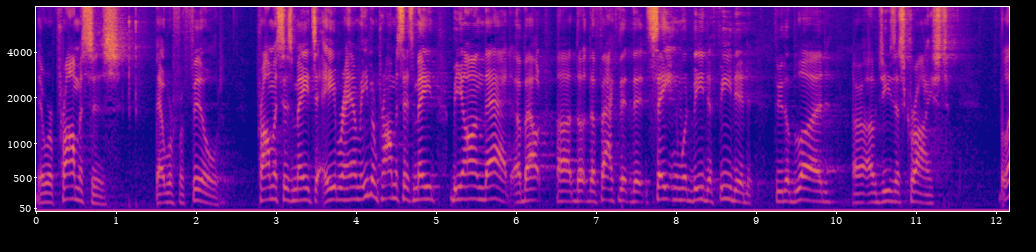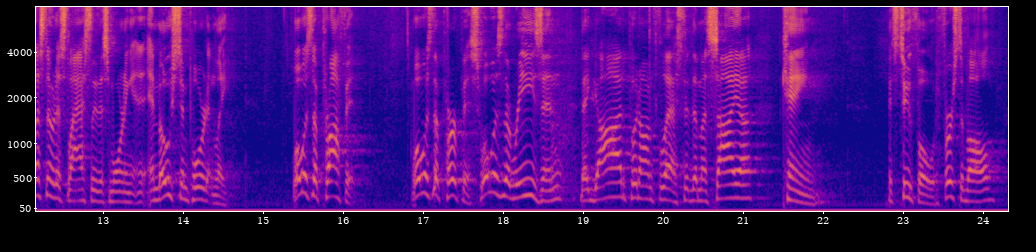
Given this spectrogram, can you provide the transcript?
There were promises that were fulfilled. Promises made to Abraham, even promises made beyond that about uh, the, the fact that, that Satan would be defeated through the blood uh, of Jesus Christ. But let's notice lastly this morning, and most importantly, what was the profit? What was the purpose? What was the reason that God put on flesh, that the Messiah came? It's twofold. First of all,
